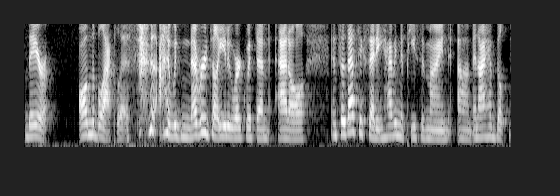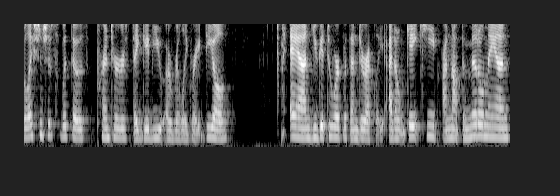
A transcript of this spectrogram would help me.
they are on the blacklist. I would never tell you to work with them at all. And so that's exciting, having the peace of mind. Um, and I have built relationships with those printers. They give you a really great deal and you get to work with them directly. I don't gatekeep, I'm not the middleman.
